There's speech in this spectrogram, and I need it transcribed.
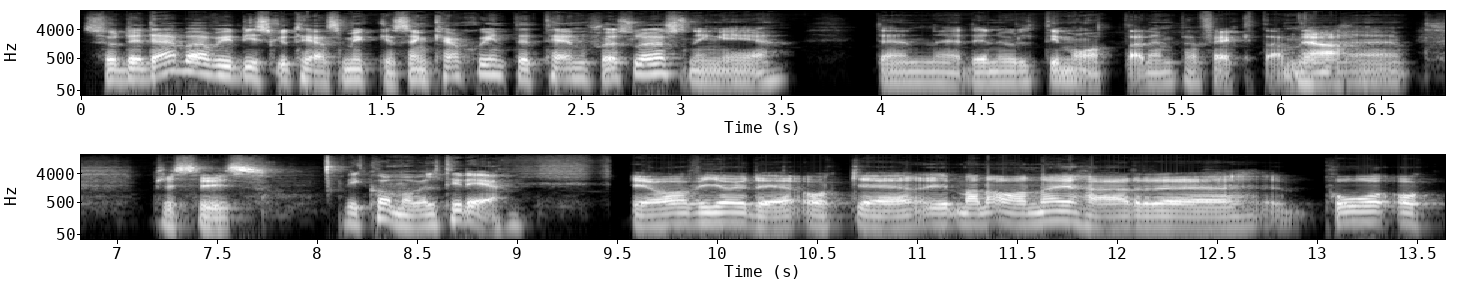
Så det där behöver ju diskuteras mycket. Sen kanske inte Tännsjös lösning är den, den ultimata, den perfekta. Men, ja, eh, precis. Vi kommer väl till det. Ja, vi gör ju det och eh, man anar ju här eh, på och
